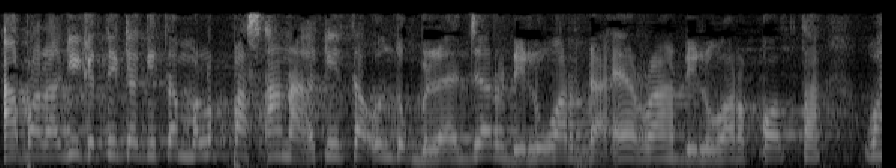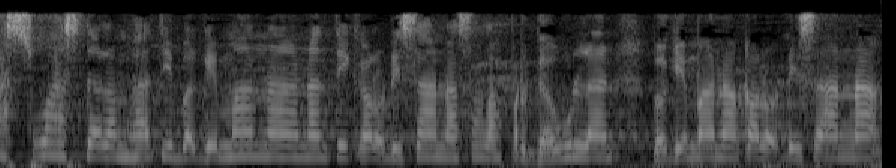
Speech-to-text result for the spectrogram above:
Apalagi ketika kita melepas anak kita untuk belajar di luar daerah, di luar kota, was-was dalam hati bagaimana nanti kalau di sana salah pergaulan, bagaimana kalau di sana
